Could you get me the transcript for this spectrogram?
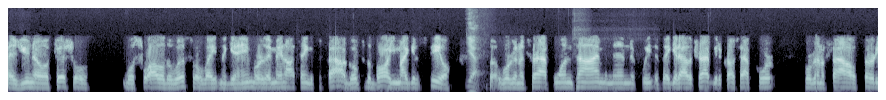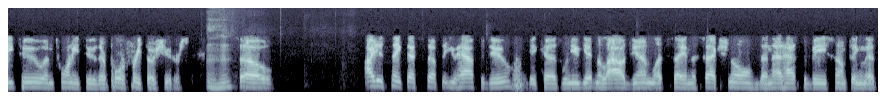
as you know, officials will swallow the whistle late in the game, or they may not think it's a foul. Go for the ball. You might get a steal. Yeah. But we're going to trap one time, and then if we if they get out of the trap, get across half court, we're going to foul 32 and 22. They're poor free throw shooters. Mm-hmm. So I just think that's stuff that you have to do because when you get in the loud gym, let's say in the sectional, then that has to be something that's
